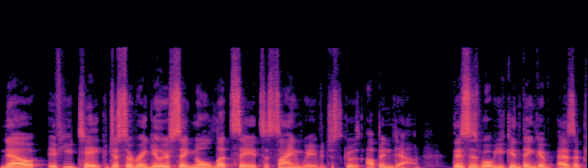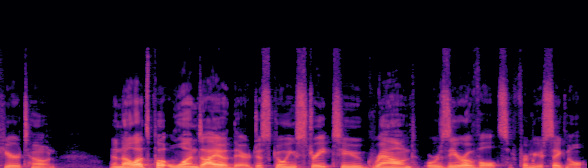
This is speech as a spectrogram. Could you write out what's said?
Now, if you take just a regular signal, let's say it's a sine wave, it just goes up and down. This is what you can think of as a pure tone. And now let's put one diode there, just going straight to ground or zero volts from your signal.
